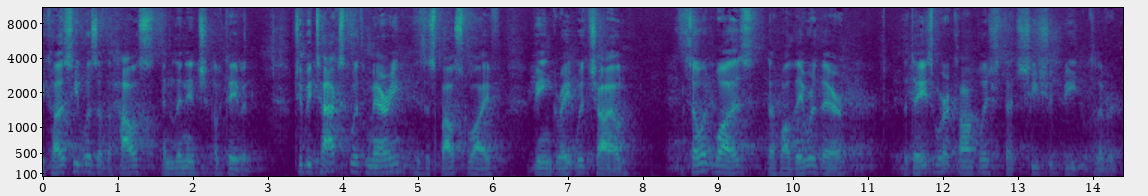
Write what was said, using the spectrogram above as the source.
because he was of the house and lineage of David, to be taxed with Mary, his espoused wife, being great with child. So it was that while they were there, the days were accomplished that she should be delivered.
